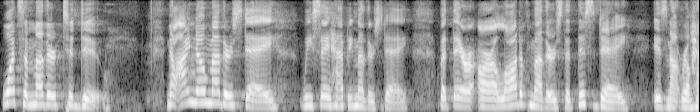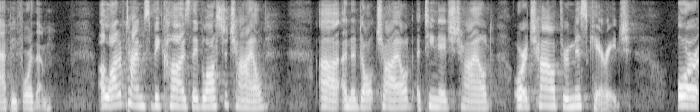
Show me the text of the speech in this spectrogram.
what's a mother to do. Now, I know Mother's Day, we say Happy Mother's Day, but there are a lot of mothers that this day is not real happy for them. A lot of times because they've lost a child, uh, an adult child, a teenage child, or a child through miscarriage or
